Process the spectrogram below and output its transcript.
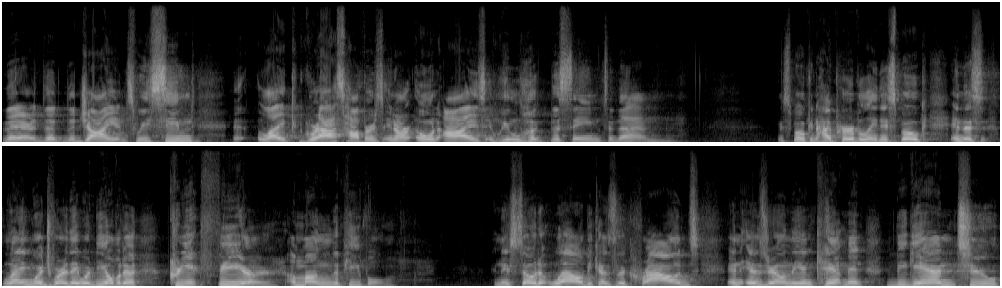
there, the, the giants. We seemed like grasshoppers in our own eyes, and we looked the same to them. They spoke in hyperbole. They spoke in this language where they would be able to create fear among the people. And they sowed it well because the crowds in Israel in the encampment began to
